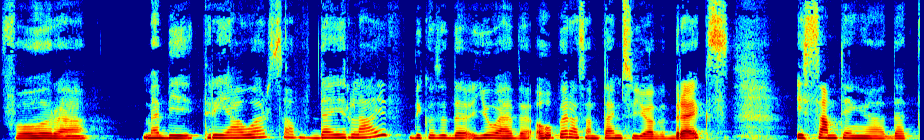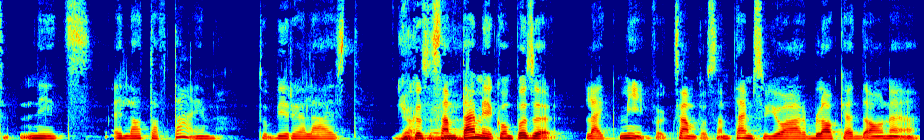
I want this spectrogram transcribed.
for uh, maybe three hours of their life because the, you have opera, sometimes you have breaks, is something uh, that needs a lot of time to be realized. Yeah, because yeah, sometimes a composer like me, for example, sometimes you are blocked on a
